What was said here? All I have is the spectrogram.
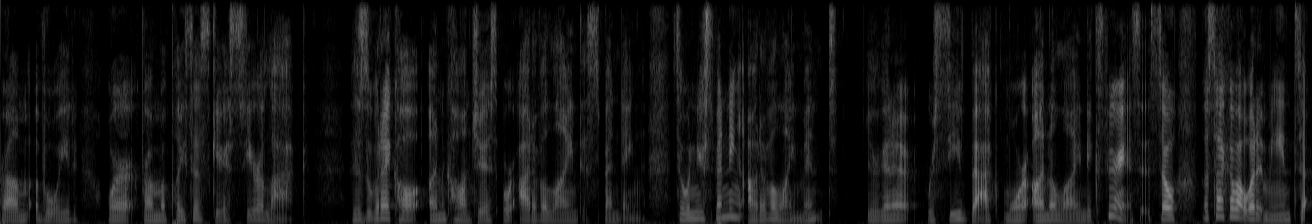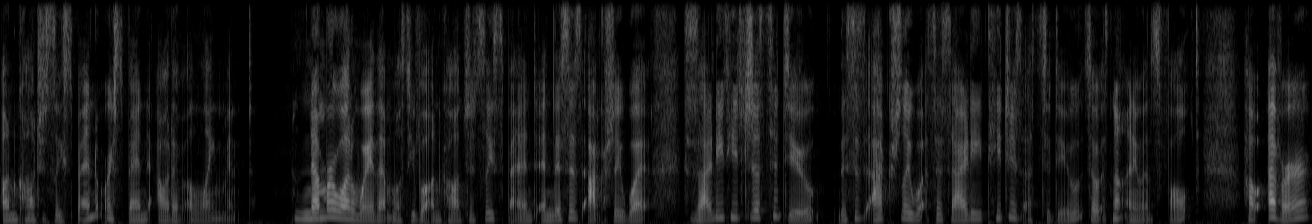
from a void or from a place of scarcity or lack, this is what I call unconscious or out of aligned spending. So when you're spending out of alignment, you're going to receive back more unaligned experiences. So let's talk about what it means to unconsciously spend or spend out of alignment. Number one way that most people unconsciously spend, and this is actually what society teaches us to do, this is actually what society teaches us to do, so it's not anyone's fault. However,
